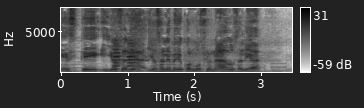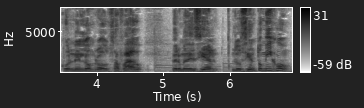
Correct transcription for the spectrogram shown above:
Este, y yo salía, yo salía medio conmocionado, salía con el hombro zafado, pero me decían, lo siento, mijo,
